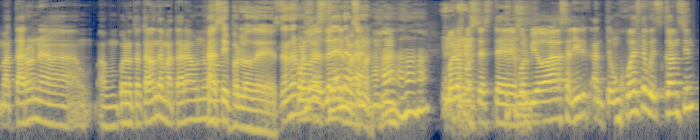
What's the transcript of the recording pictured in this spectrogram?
mataron a, a un- bueno, trataron de matar a uno. Ah, sí, por lo de Slenderman. Por lo de Slenderman. Simón. Ujú. Ajá, ajá, ajá. Bueno, pues este volvió a salir ante un juez de Wisconsin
